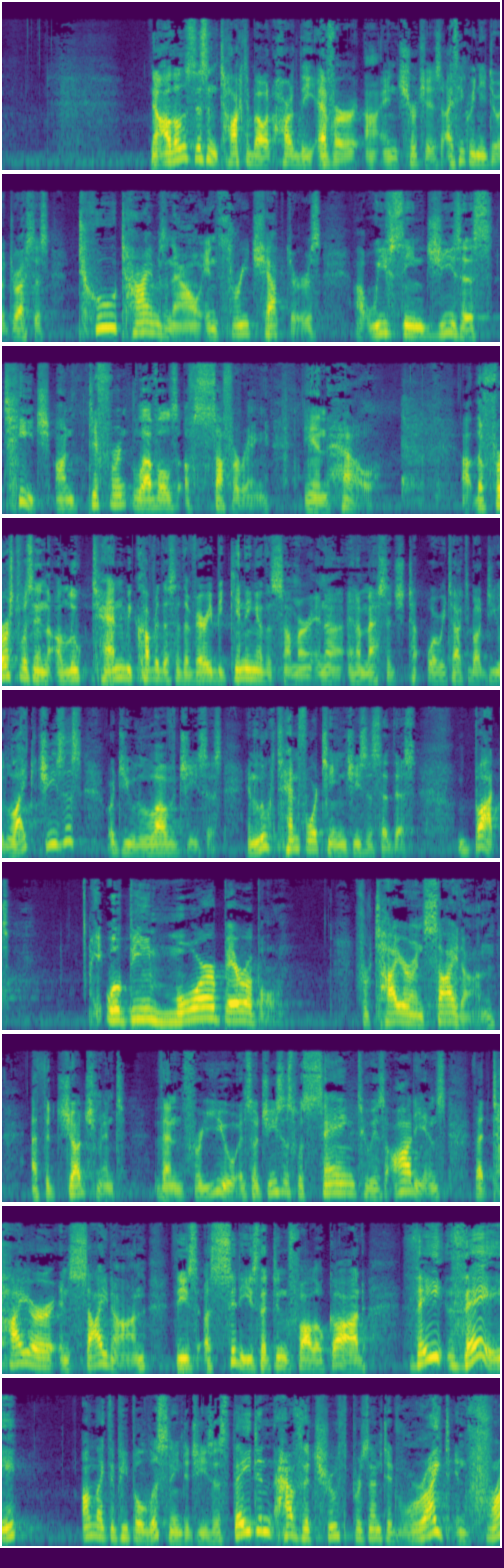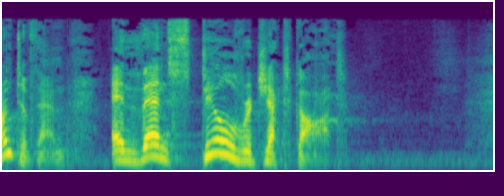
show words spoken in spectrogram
Now, although this isn't talked about hardly ever uh, in churches, I think we need to address this. Two times now in three chapters, uh, we've seen Jesus teach on different levels of suffering in hell. Uh, the first was in uh, Luke 10. We covered this at the very beginning of the summer in a, in a message t- where we talked about do you like Jesus or do you love Jesus? In Luke 10 14, Jesus said this But it will be more bearable for Tyre and Sidon at the judgment than for you. And so Jesus was saying to his audience that Tyre and Sidon, these uh, cities that didn't follow God, they, they, unlike the people listening to Jesus, they didn't have the truth presented right in front of them and then still reject God.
